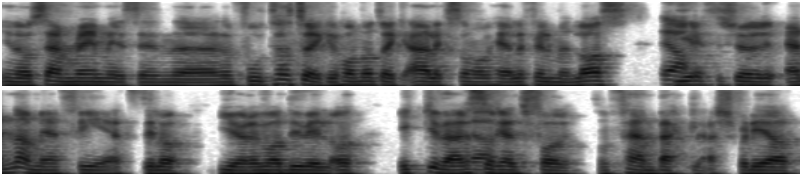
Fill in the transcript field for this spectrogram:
you know, Sam Raimi sin uh, fotavtrykk eller håndavtrykk er liksom av hele filmen. La oss Ja. gi regissører enda mer frihet til å gjøre hva du vil, og ikke være så redd for sånn fan-backlash. fordi at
